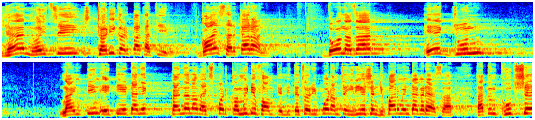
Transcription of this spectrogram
ह्या न्हंयची स्टडी करपा खातीर गोंय सरकारान दोन हजार एक जून नायन्टीन एटी एटान एक panel of expert committee form केल्ली. त्याचो रिपोर्ट आमच्या इरिगेशन डिपार्टमेंटा कडेन आसा. तातूंत खुबशे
